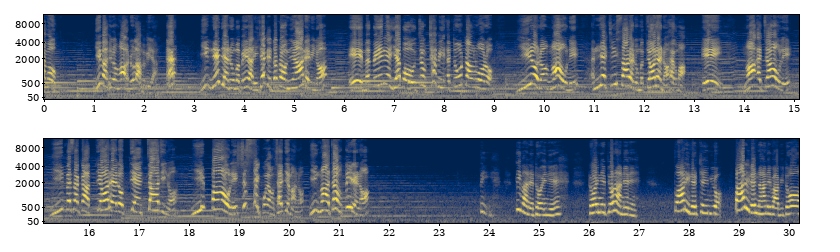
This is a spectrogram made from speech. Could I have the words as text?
ဟဲ့မမို့ညီပါဖြစ်တော့ငါ့ကိုဒုလာမပေးတာဟမ်ညီနေပြန်လို့မပေးတာဒီရက်တွေတော်တော်များနေပြီနော်အေးမပေးတဲ့ရက်ပေါ်ကိုကျုပ်ထပ်ပြီးအတိုးတောင်းလို့တော့ညီတို့တော့ငါ့ကိုလေအမျက်ကြီးစားတယ်လို့မပြောနဲ့နော်ဟဲ့ကမအေးငါအเจ้าကိုလေညီပစက်ကပြောတယ်လို့ပြန်ကြားကြည့်နော်ညီပေါ့ကိုလေရှစ်စိတ်ကိုအောင်ဆိုင်ပြမှာနော်ညီငါအเจ้าကိုသိတယ်နော် သိသိပါတယ်ဒေါ်ရင်နေဒေါ်ရင်နေပြောတာနဲ့တင်သွားတွေလည်းချိန်ပြီးတော့ ပါးတွေလည်းနားနေပါပြီတော့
